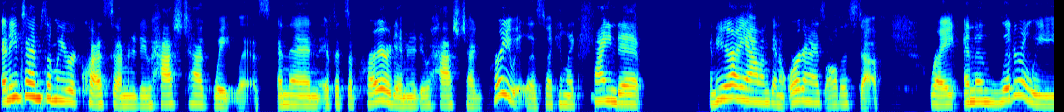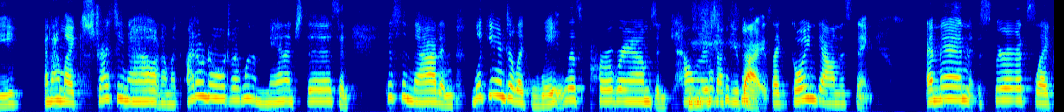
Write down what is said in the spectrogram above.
Anytime somebody requests, I'm going to do hashtag waitlist. And then if it's a priority, I'm going to do hashtag priority waitlist. So I can like find it. And here I am, I'm going to organize all this stuff. Right. And then literally and I'm like stressing out. And I'm like, I don't know, do I want to manage this and this and that? And looking into like waitlist programs and calendar stuff, you guys, like going down this thing. And then spirits like,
